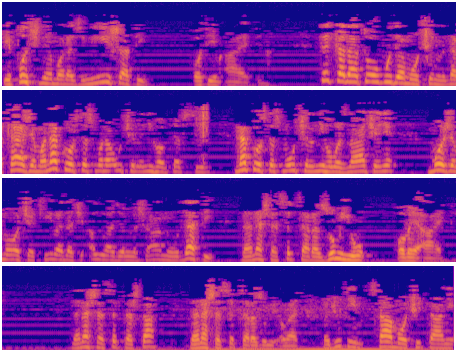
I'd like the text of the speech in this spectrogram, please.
i počnemo razmišljati o tim ajetima. Tek kada to budemo učinili, da kažemo, nakon što smo naučili njihov tefsir, nakon što smo učili njihovo značenje, možemo očekivati da će Allah Đalešanu dati da naša srca razumiju ove ajete. Da naša srca šta? Da naša srca razumiju ove ajete. Međutim, samo čitanje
